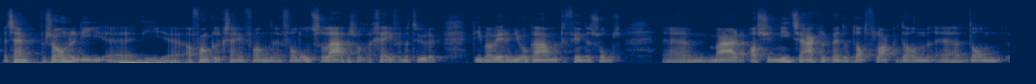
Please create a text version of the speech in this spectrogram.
het zijn personen die, uh, die uh, afhankelijk zijn van, van ons salaris wat we geven natuurlijk. Die maar weer een nieuwe baan moeten vinden soms. Um, maar als je niet zakelijk bent op dat vlak, dan, uh, dan,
